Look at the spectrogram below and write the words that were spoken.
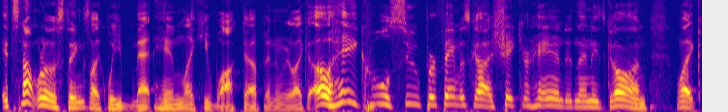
it's not one of those things like we met him, like he walked up and we were like, oh, hey, cool, super famous guy, shake your hand, and then he's gone. Like,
